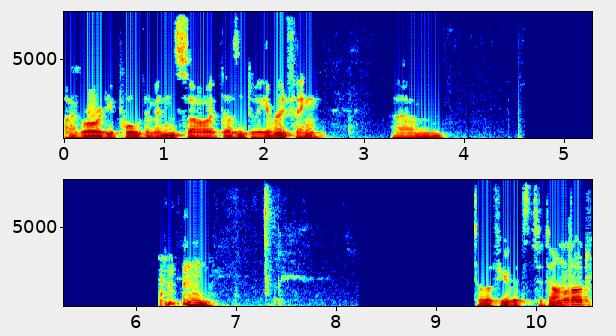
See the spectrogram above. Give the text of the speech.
I've already pulled them in, so it doesn't do everything. Um, still a few bits to download.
